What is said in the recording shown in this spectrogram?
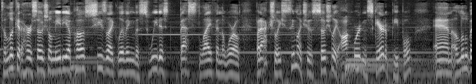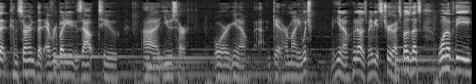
to look at her social media posts, she's like living the sweetest, best life in the world. But actually, she seemed like she was socially awkward and scared of people and a little bit concerned that everybody is out to uh, use her or, you know, get her money, which, you know, who knows? Maybe it's true. I suppose that's one of the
